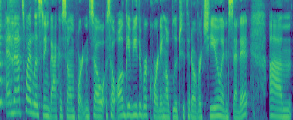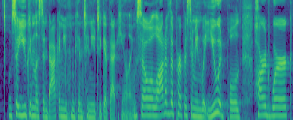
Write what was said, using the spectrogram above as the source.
and that's why listening back is so important. So so I'll give you the recording, I'll Bluetooth it over to you and send it. Um, so you can listen back and you can continue to get that healing. So a lot of the purpose, I mean, what you had pulled, hard work,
